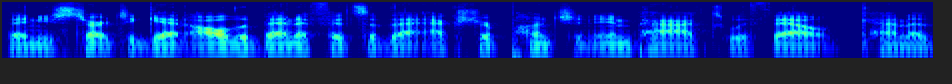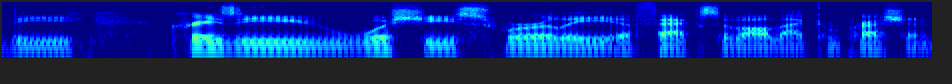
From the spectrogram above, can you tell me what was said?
then you start to get all the benefits of that extra punch and impact without kind of the crazy, whooshy, swirly effects of all that compression.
